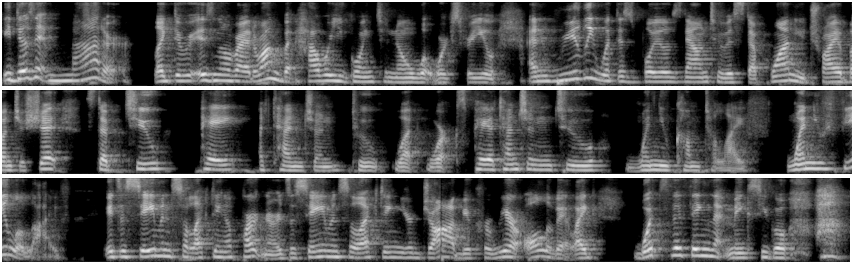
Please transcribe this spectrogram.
it doesn't matter. Like there is no right or wrong but how are you going to know what works for you? And really what this boils down to is step one you try a bunch of shit. Step two pay attention to what works. Pay attention to when you come to life when you feel alive it's the same in selecting a partner. It's the same in selecting your job, your career, all of it. Like, what's the thing that makes you go, ah,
